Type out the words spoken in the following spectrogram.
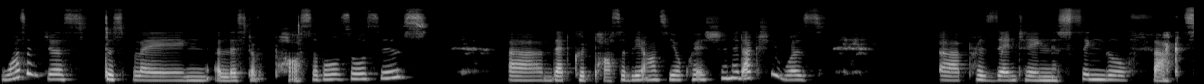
wasn't just displaying a list of possible sources um, that could possibly answer your question, it actually was uh, presenting single facts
